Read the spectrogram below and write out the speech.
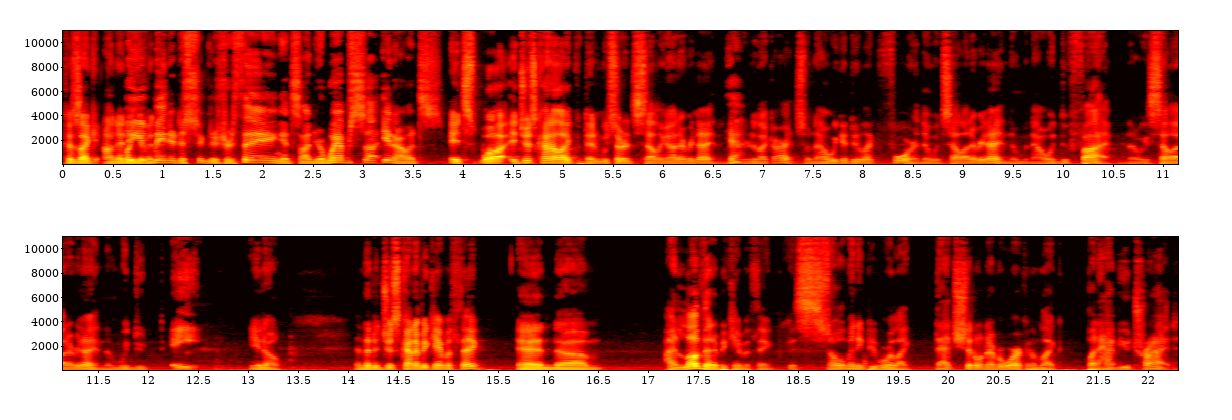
because like on any well you've given made it a signature thing it's on your website you know it's It's well, it just kind of like then we started selling out every night. Yeah. you're like, all right, so now we could do like four, and then we'd sell out every night. And then now we do five, and then we sell out every night, and then we do eight, you know, and then it just kind of became a thing. And um, I love that it became a thing because so many people were like, that shit will never work, and I'm like, but have you tried?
